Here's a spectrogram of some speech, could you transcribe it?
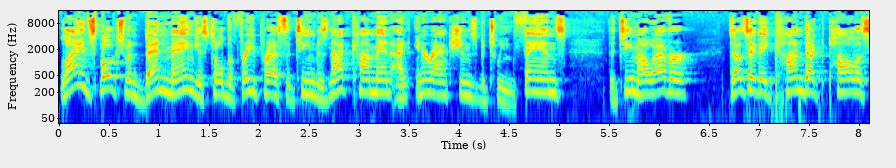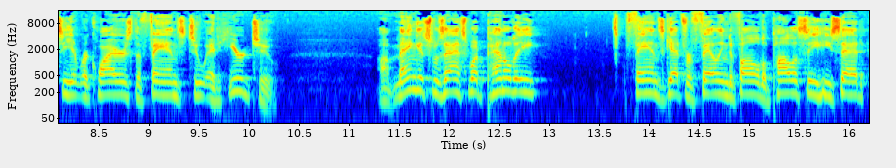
Lion spokesman Ben Manges told the Free Press the team does not comment on interactions between fans. The team, however, does have a conduct policy it requires the fans to adhere to. Uh, Manges was asked what penalty fans get for failing to follow the policy. He said,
